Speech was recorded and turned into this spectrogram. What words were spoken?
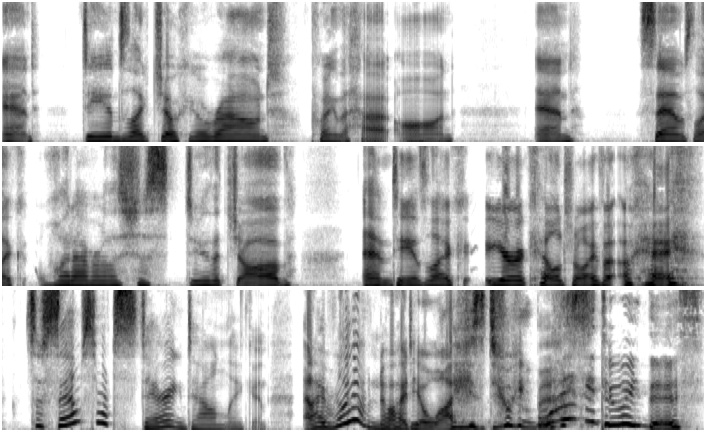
And Dean's like joking around, putting the hat on. And Sam's like, whatever, let's just do the job. And Dean's like, you're a killjoy, but okay. So Sam starts staring down Lincoln. And I really have no idea why he's doing this. Why is he doing this?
